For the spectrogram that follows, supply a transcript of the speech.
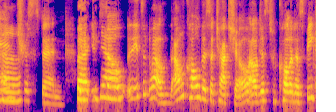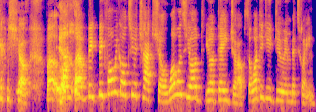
Uh, Interesting. Uh, but it, yeah. so it's well, I won't call this a chat show. I'll just call it a speaking show. But well, uh, be, before we go to your chat show, what was your your day job? So what did you do in between?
